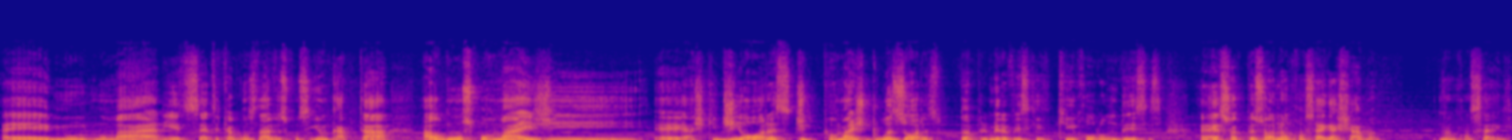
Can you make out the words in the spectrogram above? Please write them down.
É, no, no mar e etc. Que alguns navios conseguiam captar. Alguns por mais de. é, acho que de horas, de, por mais de duas horas, da primeira vez que, que rolou um desses. É, só que o pessoal não consegue achar, mano. Não consegue.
